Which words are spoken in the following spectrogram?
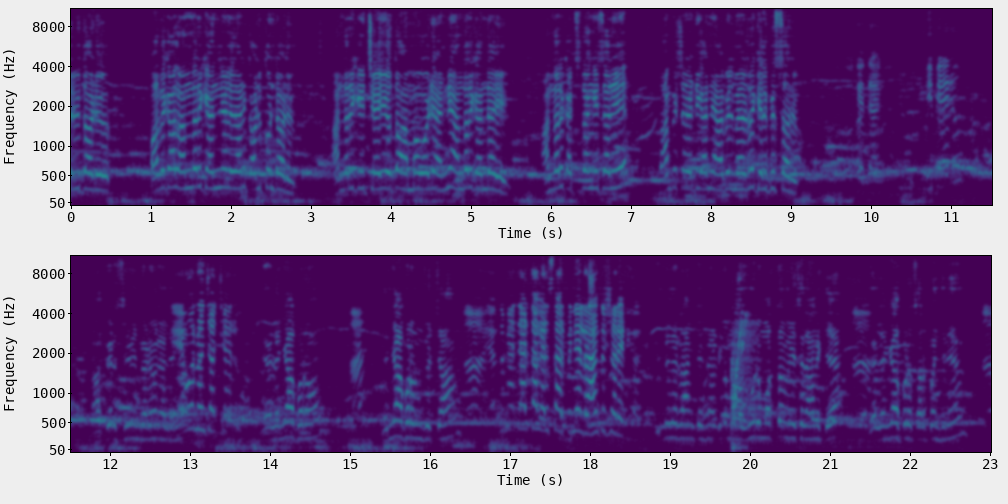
తిరుగుతాడు. పథకాలు అందరికీ అన్ని లేదని కనుక్కుంటాడు. అందరికీ చేయూత అమ్మఒడి అన్ని అందరికీ అందాయి. అందరూ ఖచ్చితంగా ఈసారి రామకృష్ణ రెడ్డి గారిని యాభై మేరతో గెలిపిస్తారు. మీ పేరు? నా పేరు మేడం ఏ ఊరు నుంచి వచ్చారు? నేను లింగాపురం? లింగాపురం నుంచి వచ్చా. ఆ, ఎంత మెజార్టీతో గెలుస్తారు పిన్నెల రామకృష్ణ రెడ్డి గారు? పిల్లల రామకృష్ణ రెడ్డికి మా ఊరు మొత్తం వేసేదానికి. నేను లింగాపురం సర్పంచ్ని. ఆ,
